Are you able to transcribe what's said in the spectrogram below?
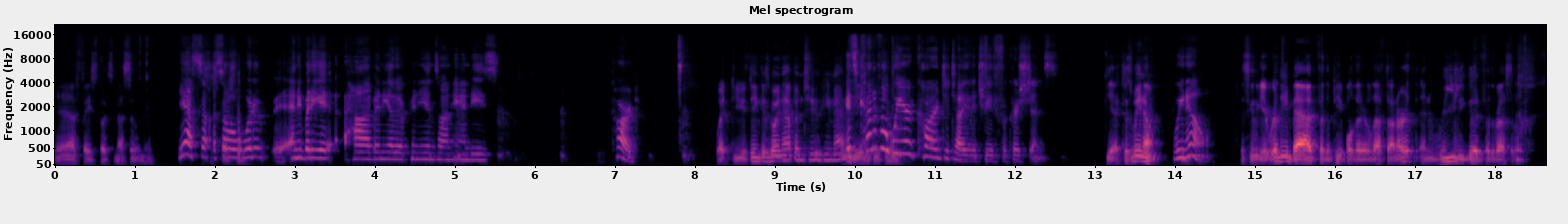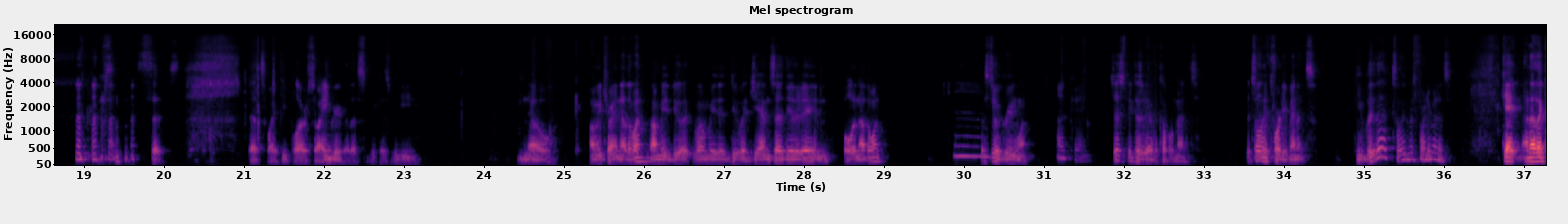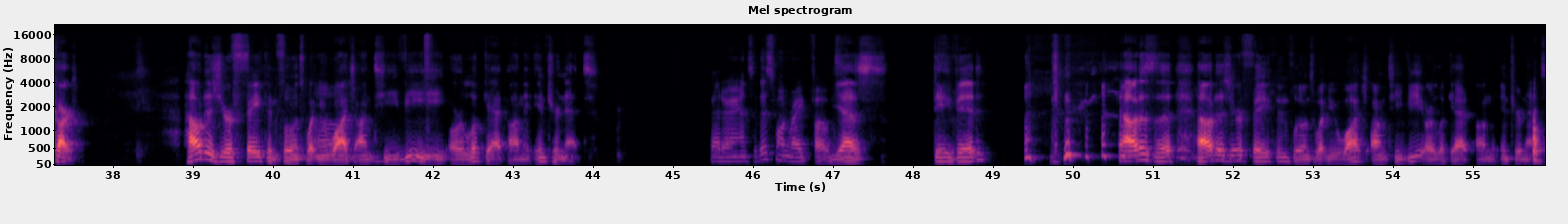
Yeah, Facebook's messing with me. Yeah. So, so what? If, anybody have any other opinions on Andy's card? What do you think is going to happen to humanity? It's kind of a weird card to tell you the truth for Christians. Yeah, because we know We know. it's going to get really bad for the people that are left on Earth, and really good for the rest of us. that's, that's why people are so angry with us because we know. Want me to try another one? Want me to do it? Want me to do what Jan said the other day and pull another one? Uh, Let's do a green one, okay. just because we have a couple minutes. It's only forty minutes. Can you believe that? It's only been forty minutes. Okay, another card. How does your faith influence what you watch on Um. TV or look at on the internet? Better answer this one right, folks. Yes, David. how does the how does your faith influence what you watch on TV or look at on the internet?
